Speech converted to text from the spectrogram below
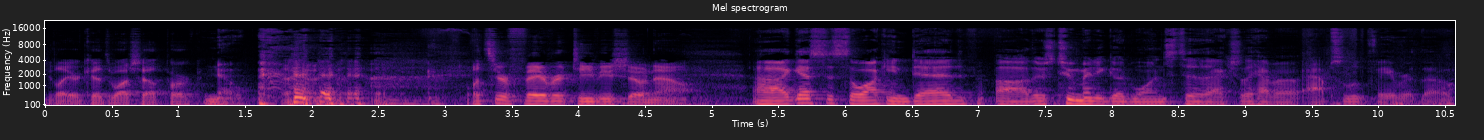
You let your kids watch South Park? no What's your favorite TV show now? Uh, I guess it's The Walking Dead. Uh, there's too many good ones to actually have an absolute favorite, though.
